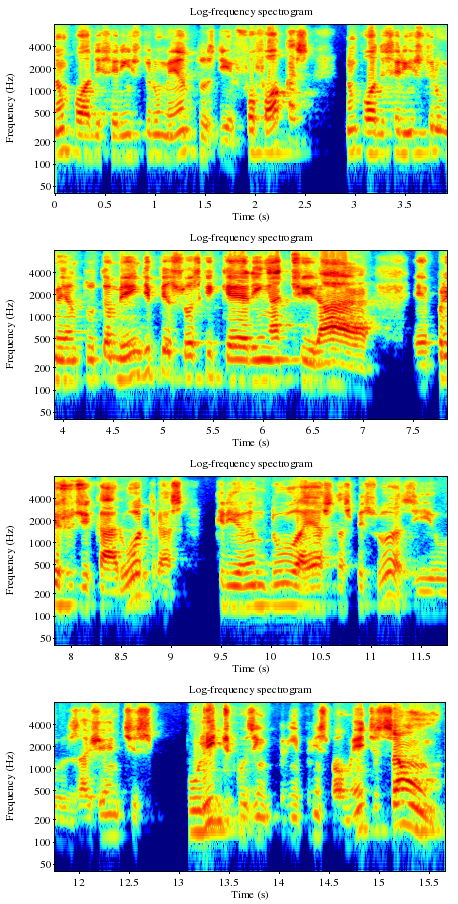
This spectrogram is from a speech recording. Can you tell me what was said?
não podem ser instrumentos de fofocas, não pode ser instrumento também de pessoas que querem atirar, é, prejudicar outras, criando a estas pessoas e os agentes políticos, principalmente, são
